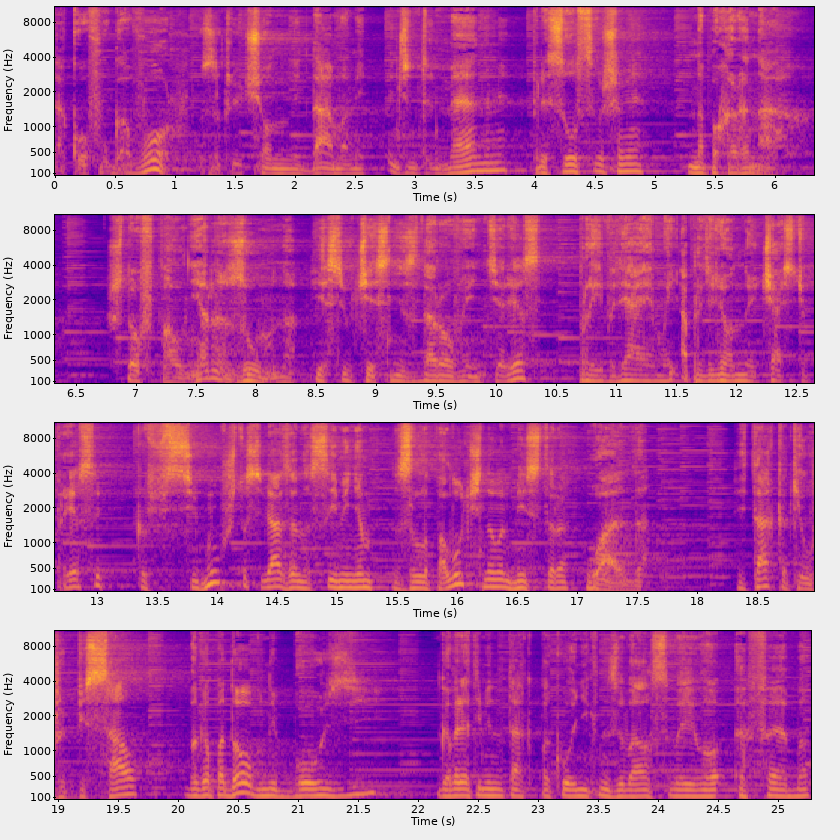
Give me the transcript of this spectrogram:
Таков уговор, заключенный дамами и джентльменами, присутствовавшими на похоронах, что вполне разумно, если учесть нездоровый интерес, проявляемый определенной частью прессы ко всему, что связано с именем злополучного мистера Уальда. И так, как я уже писал, богоподобный Бози говорят, именно так покойник называл своего Эфеба,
